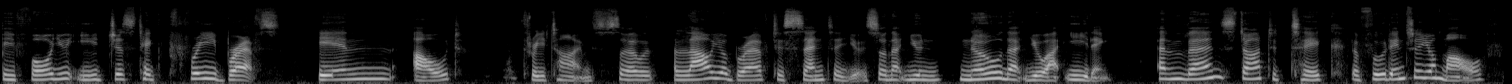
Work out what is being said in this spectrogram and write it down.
before you eat, just take three breaths in, out, three times. So allow your breath to center you so that you know that you are eating. And then start to take the food into your mouth,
